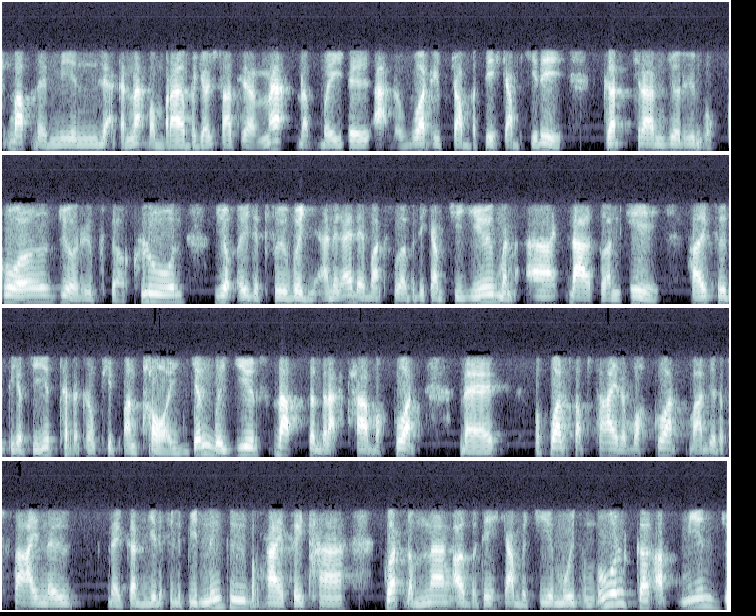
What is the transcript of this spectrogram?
ច្បាប់ដែលមានលក្ខណៈបំរើប្រយោជន៍សាធារណៈដើម្បីទៅអនុវត្តរៀបចំប្រទេសកម្ពុជាទេគាត់ច្រើនយករឿងបុគ្គលយករឿងផ្ទាល់ខ្លួនយកអីទៅធ្វើវិញអានឹងឯងដែលបានធ្វើឲ្យប្រទេសកម្ពុជាយើងមិនអាចដើរទាន់គេហើយគឺប្រទេសកម្ពុជាស្ថិតនៅក្នុងភាពអន់ថយអញ្ចឹងបើយើងស្ដាប់សន្ទរកថារបស់គាត់ដែលប្រព័ន្ធផ្សព្វផ្សាយរបស់គាត់បានយកទៅផ្សាយនៅដែលគាត់និយាយនៅហ្វីលីពីននេះគឺបង្ហាញឃើញថា គាត់តំណាងឲ្យប្រទេសកម្ពុជាមួយទាំងមូលគាត់អត់មានយ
